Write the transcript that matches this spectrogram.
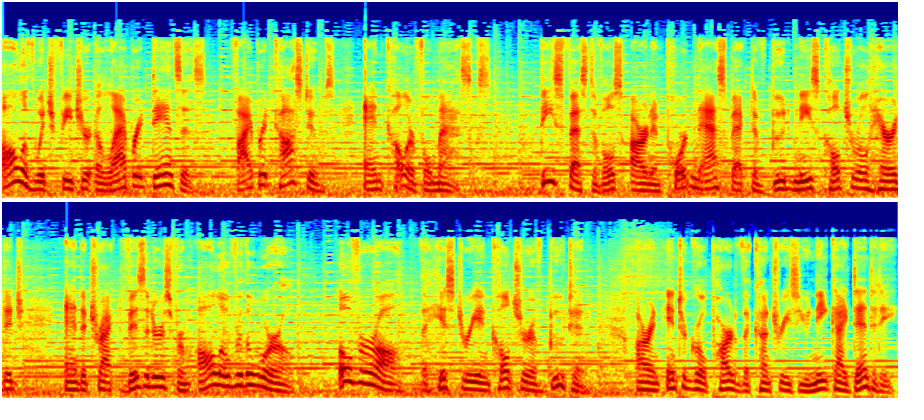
all of which feature elaborate dances, vibrant costumes, and colorful masks. These festivals are an important aspect of Bhutanese cultural heritage and attract visitors from all over the world. Overall, the history and culture of Bhutan are an integral part of the country's unique identity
